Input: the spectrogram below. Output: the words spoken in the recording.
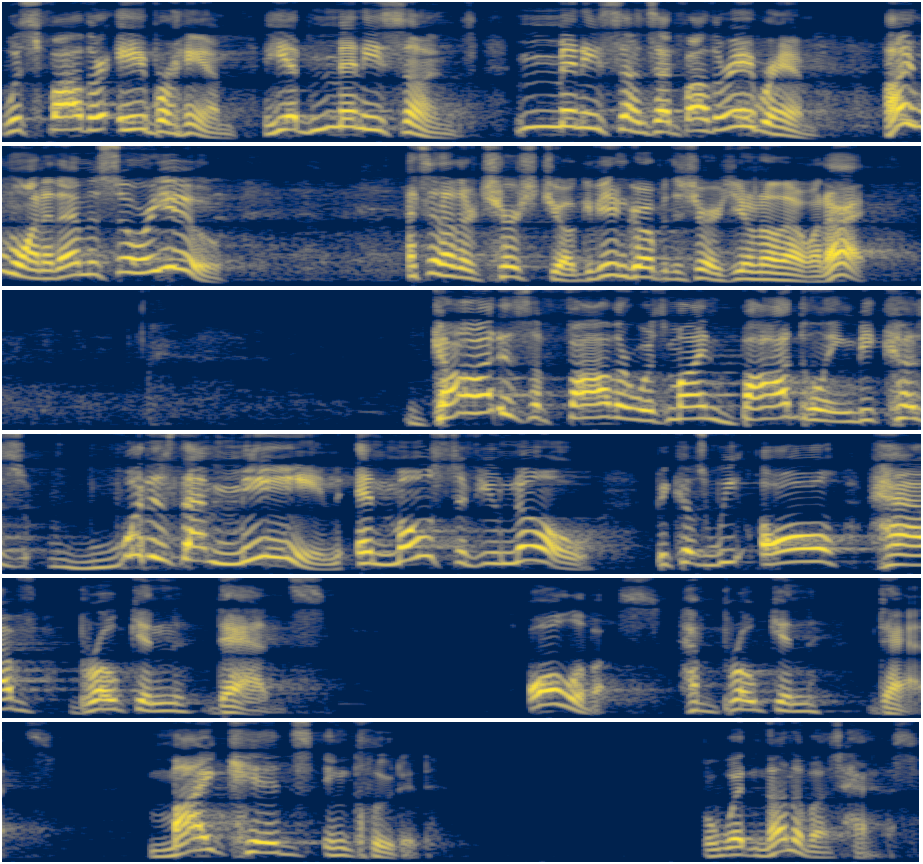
was Father Abraham. He had many sons. Many sons had Father Abraham. I'm one of them, and so are you. That's another church joke. If you didn't grow up in the church, you don't know that one. All right. God as a father was mind boggling because what does that mean? And most of you know because we all have broken dads. All of us have broken dads, my kids included. But what none of us has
